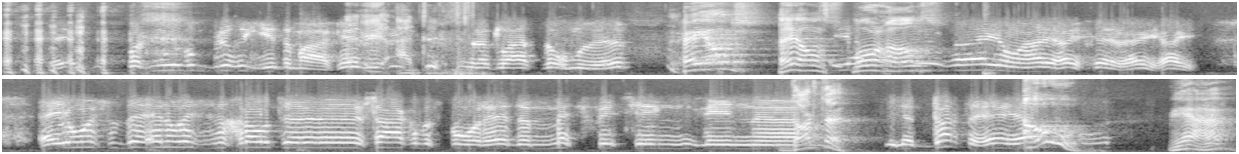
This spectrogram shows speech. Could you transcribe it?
Het was moeilijk om een bruggetje te maken, hè? Dus Ja, dit is het laatste onderwerp. Hey Hans! Hey Hans. Morgen Hans. Hey jongen, hey, hey, hey, hey, hey. Hey jongens, de NOS is een grote eh, zaak op het spoor, hè? De matchfixing in... eh, Darten. In het darten, hè? Ja. Oh, Ja,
